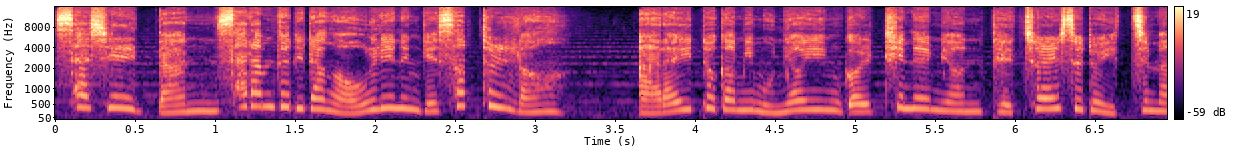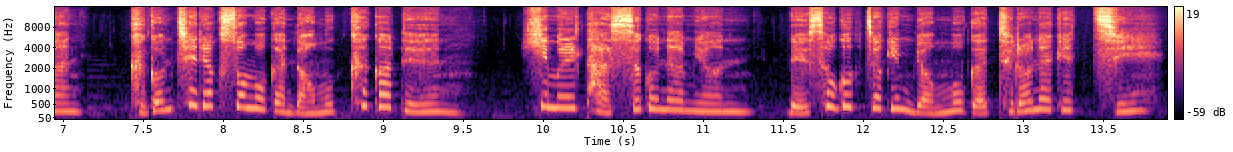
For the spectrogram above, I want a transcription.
사실 난 사람들이랑 어울리는 게 서툴러. 아라이토감이 무녀인 걸 티내면 대처할 수도 있지만 그건 체력 소모가 너무 크거든. 힘을 다 쓰고 나면 내 소극적인 면모가 드러나겠지.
